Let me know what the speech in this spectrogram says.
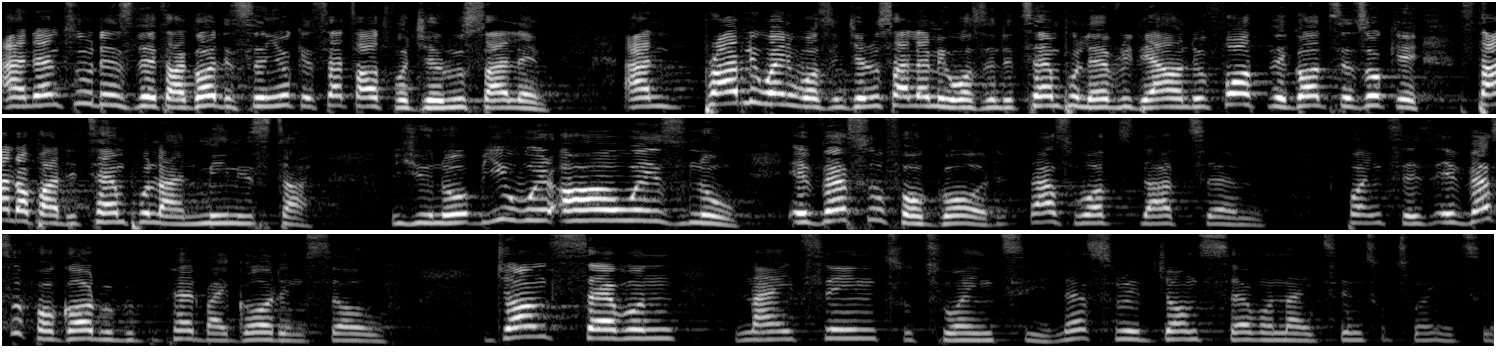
And then two days later, God is saying, okay, set out for Jerusalem. And probably when he was in Jerusalem, he was in the temple every day. And on the fourth day, God says, okay, stand up at the temple and minister. You know, you will always know. A vessel for God. That's what that um, point says. A vessel for God will be prepared by God himself. John 7, 19 to 20. Let's read John 7, 19 to 20.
